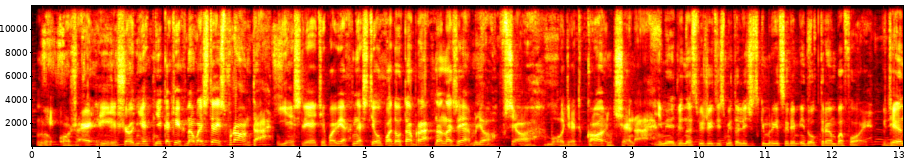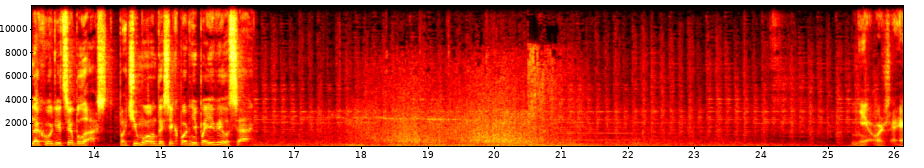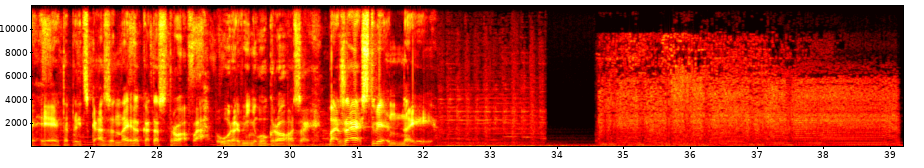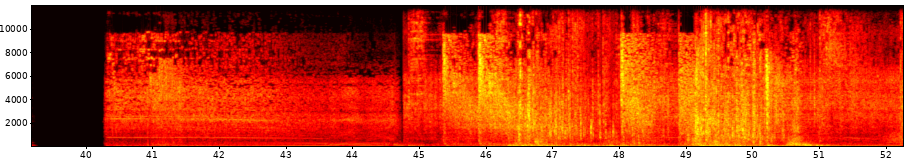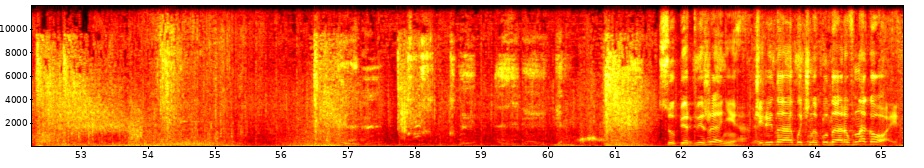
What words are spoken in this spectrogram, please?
Неужели еще нет никаких новостей с фронта? Если эти поверхности упадут обратно на землю, все будет кончено. Немедленно свяжитесь с металлическим рыцарем и доктором Бафой. Где находится Бласт? Почему он до сих пор не появился? Неужели это предсказанная катастрофа? Уровень угрозы божественный. Супердвижение. Череда обычных ударов ногой.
